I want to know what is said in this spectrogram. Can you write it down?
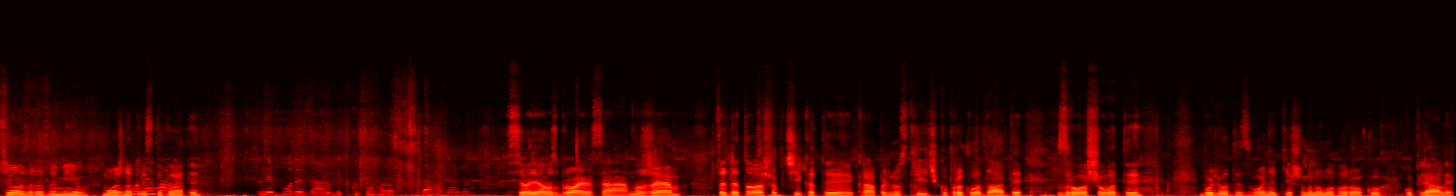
Все, зрозумів. Можна Бо нема. приступати? Не буде заробітку цього року. Так, так, так. Все, я озброївся ножем. Це для того, щоб чікати крапельну стрічку, прокладати, зрошувати. Бо люди дзвонять ті, що минулого року купляли.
